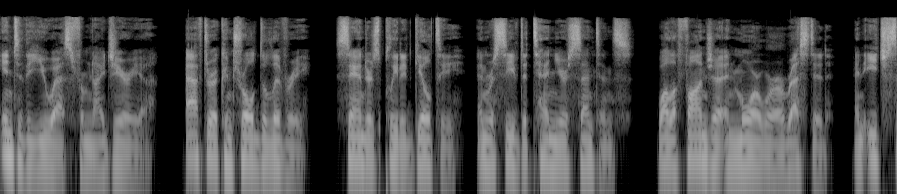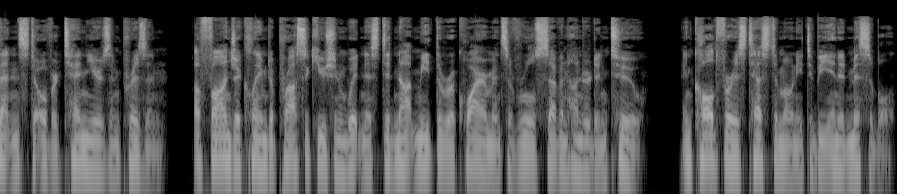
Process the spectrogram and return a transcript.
into the U.S. from Nigeria. After a controlled delivery, Sanders pleaded guilty and received a 10-year sentence, while Afonja and Moore were arrested and each sentenced to over 10 years in prison. Afonja claimed a prosecution witness did not meet the requirements of Rule 702 and called for his testimony to be inadmissible.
